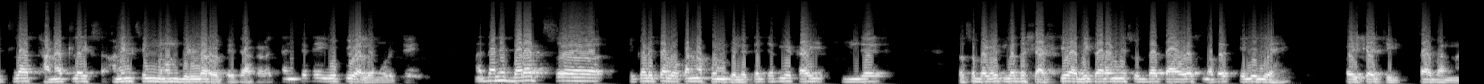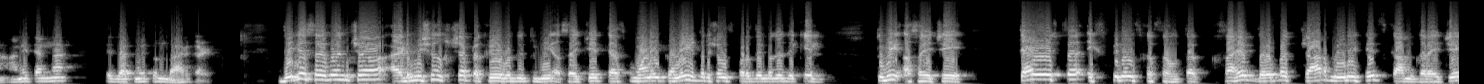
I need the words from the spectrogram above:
इथला ठाण्यातला एक अनिल सिंग म्हणून बिल्डर होते त्या काळात त्यांचे ते युपी वाले मूळचे. आणि त्याने बऱ्याच तिकडच्या लोकांना फोन केले. त्याच्यातले काही म्हणजे तसं बघितलं तर शासकीय अधिकाऱ्यांनी सुद्धा त्यावेळेस मदत केलेली आहे पैशाची साहेबांना. आणि त्यांना ते जखमीतून बाहेर काढलं. दिघे साहेबांच्या ऍडमिशन्सच्या प्रक्रियेमध्ये तुम्ही असायचे. त्याचप्रमाणे गणेश दर्शन स्पर्धेमध्ये देखील तुम्ही असायचे. त्यावेळेसचा एक्सपिरियन्स कसा होता? साहेब जवळपास चार महिने हेच काम करायचे.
